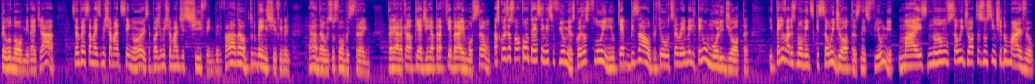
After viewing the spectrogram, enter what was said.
pelo nome, né? De, ah, você não precisa mais me chamar de senhor, você pode me chamar de Stephen. Ele fala, ah, não, tudo bem, Stephen. Ele, ah, não, isso soa estranho. Tá ligado? Aquela piadinha para quebrar a emoção. As coisas só acontecem nesse filme, as coisas fluem, o que é bizarro, porque o Sam Raimi ele tem um humor idiota. E tem vários momentos que são idiotas nesse filme, mas não são idiotas no sentido Marvel,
